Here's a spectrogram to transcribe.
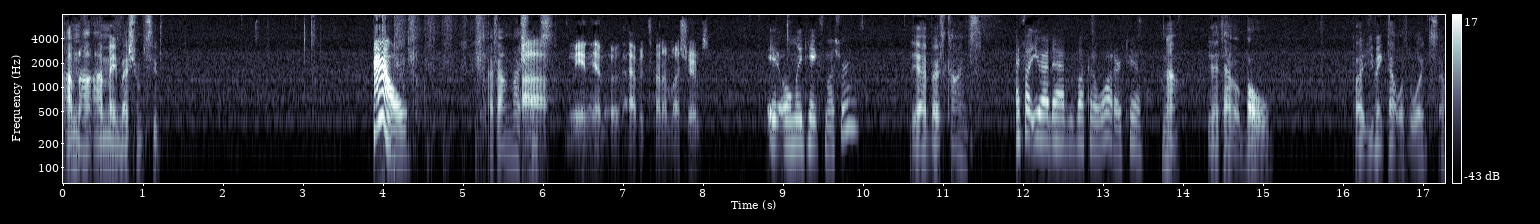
I'm not. I made mushroom soup. How? I found Uh, mushrooms. me and him both have a ton of mushrooms. It only takes mushrooms? yeah, both kinds. I thought you had to have a bucket of water too. No, you have to have a bowl. But you make that with wood, so.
